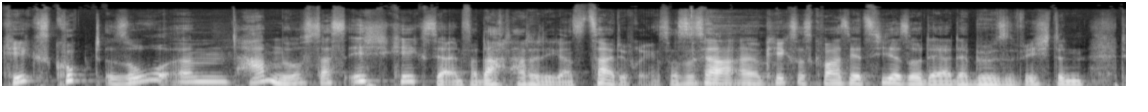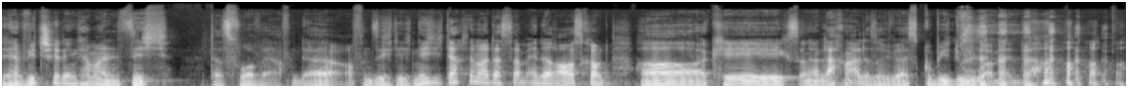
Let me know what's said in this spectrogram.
Keks guckt so ähm, harmlos, dass ich Keks ja in Verdacht hatte die ganze Zeit übrigens. Das ist ja, äh, Keks ist quasi jetzt hier so der, der Bösewicht, denn den Herr Witsche, den kann man jetzt nicht das vorwerfen. Der offensichtlich nicht. Ich dachte immer, dass am Ende rauskommt, oh, Keks, und dann lachen alle so wie bei Scooby-Doo am Ende.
